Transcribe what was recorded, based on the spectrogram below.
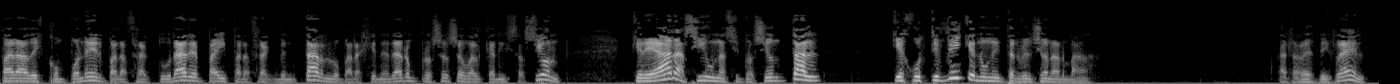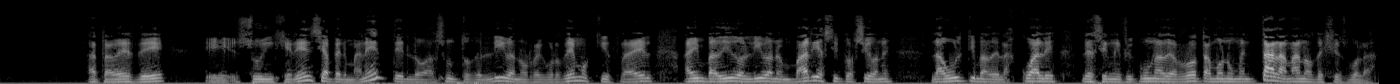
para descomponer, para fracturar el país, para fragmentarlo, para generar un proceso de balcanización, crear así una situación tal que justifique una intervención armada a través de Israel, a través de eh, su injerencia permanente en los asuntos del Líbano. Recordemos que Israel ha invadido el Líbano en varias situaciones, la última de las cuales le significó una derrota monumental a manos de Hezbollah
